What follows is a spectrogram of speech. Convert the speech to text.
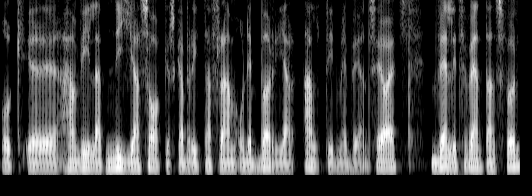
och eh, han vill att nya saker ska bryta fram och det börjar alltid med bön. Så jag är väldigt förväntansfull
